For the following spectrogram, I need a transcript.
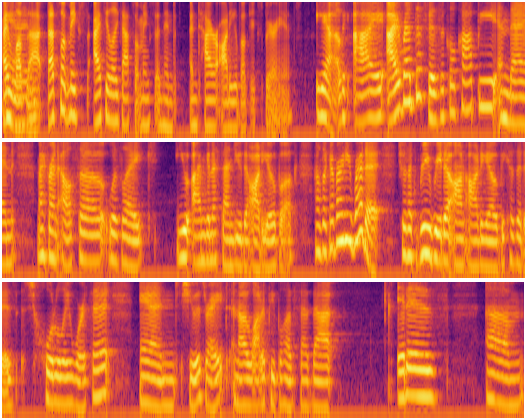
I love that. That's what makes I feel like that's what makes an en- entire audiobook experience. Yeah, like I I read the physical copy and then my friend Elsa was like you I'm going to send you the audiobook. And I was like I've already read it. She was like reread it on audio because it is totally worth it and she was right and a lot of people have said that it is um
